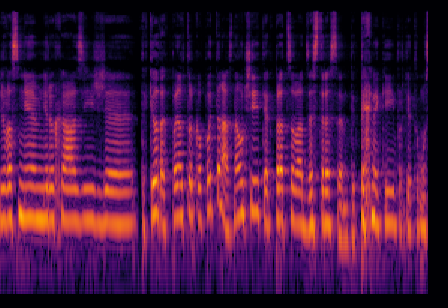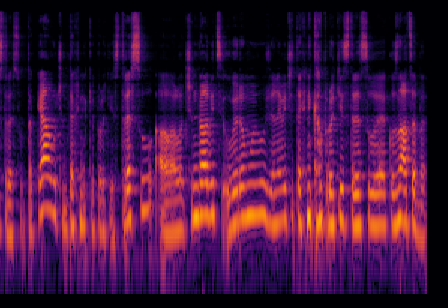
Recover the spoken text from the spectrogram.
Že vlastně mně dochází, že tak jo, tak paní doktorko, pojďte nás naučit, jak pracovat se stresem, ty techniky proti tomu stresu. Tak já učím techniky proti stresu, ale čím dál víc si uvědomuju, že největší technika proti stresu je jako znát sebe.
